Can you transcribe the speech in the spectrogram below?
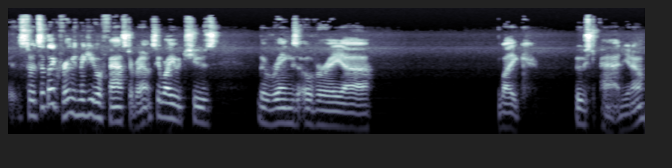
to? So it said like rings make you go faster, but I don't see why you would choose the rings over a uh, like boost pad. You know.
